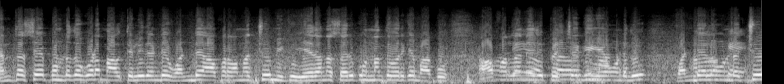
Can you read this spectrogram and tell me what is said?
ఎంతసేపు ఉంటుందో కూడా మాకు తెలియదండి. వన్ డే ఆఫర్ అనొచ్చు. మీకు ఏదైనా సరుకు ఉన్నంత వరకే మాకు ఆఫర్లు అనేది ప్రత్యేకంగా ఉండదు. వన్ డేలో. ఉండొచ్చు.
